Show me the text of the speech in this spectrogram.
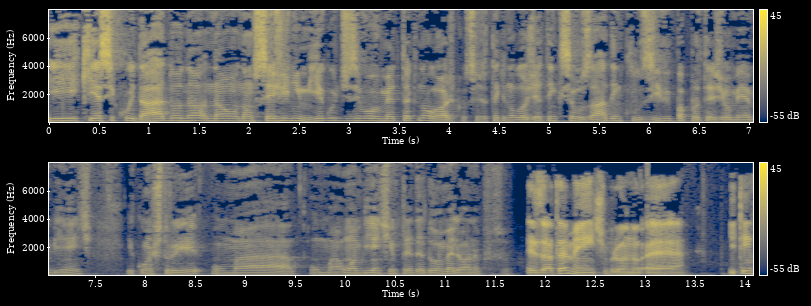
e que esse cuidado não, não, não seja inimigo do desenvolvimento tecnológico, ou seja, a tecnologia tem que ser usada inclusive para proteger o meio ambiente e construir uma, uma, um ambiente empreendedor melhor, né, professor? Exatamente, Bruno. É, e tem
